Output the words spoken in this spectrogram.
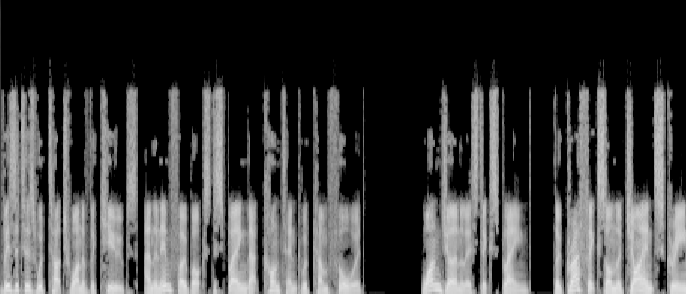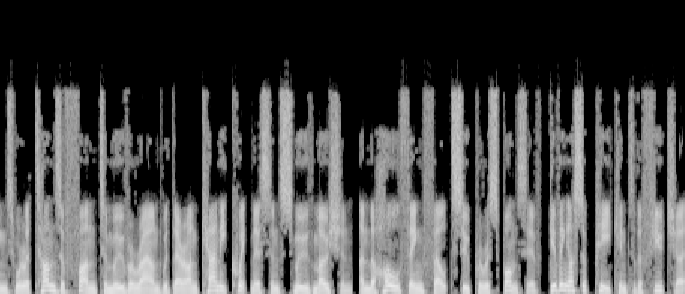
Visitors would touch one of the cubes, and an info box displaying that content would come forward. One journalist explained, the graphics on the giant screens were a tons of fun to move around with their uncanny quickness and smooth motion, and the whole thing felt super responsive, giving us a peek into the future.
